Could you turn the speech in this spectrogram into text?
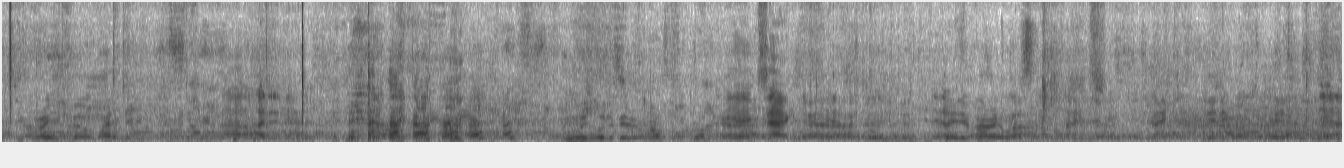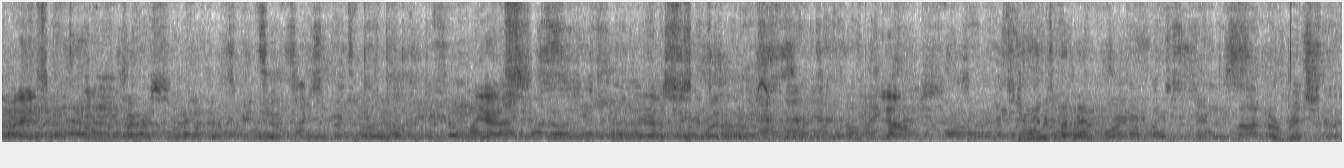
It's a great film. I didn't know. Uh, I didn't either. You always want to be a rock, rock Yeah, exactly, Yeah, yeah. I thought you did. You Yeah. played it very well. Thanks. Thank you. Lady Gaga amazing. Yeah, amazing. I actually would like to speak to to do some mental health. Yes. Yeah, she's quite nice. Yeah. Did you always have that in mind when you wanted to do this? Not originally,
